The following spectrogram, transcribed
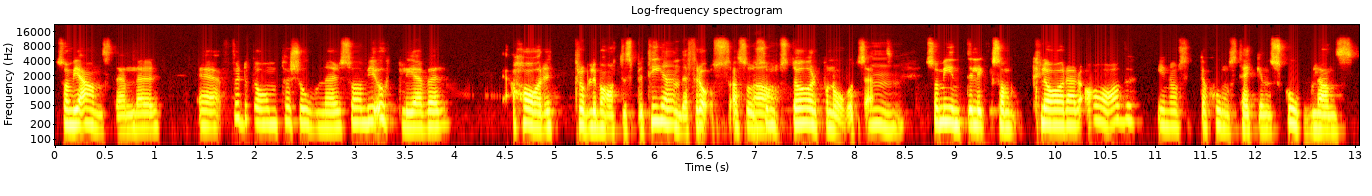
som vi anställer för de personer som vi upplever har ett problematiskt beteende för oss, alltså Ja. som stör på något sätt. mm. Som inte liksom klarar av, inom citationstecken, skolans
